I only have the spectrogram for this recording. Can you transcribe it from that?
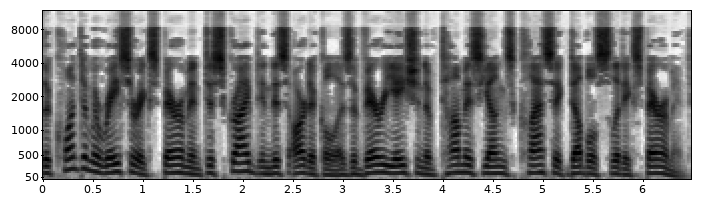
The quantum eraser experiment described in this article is a variation of Thomas Young's classic double-slit experiment.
